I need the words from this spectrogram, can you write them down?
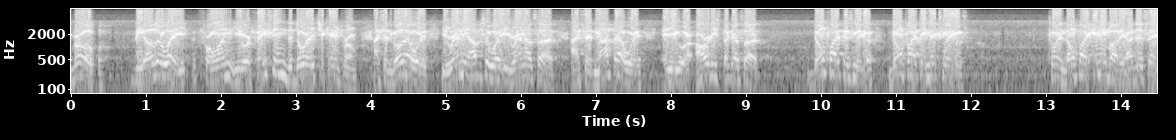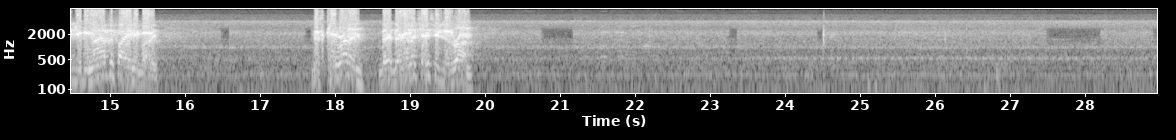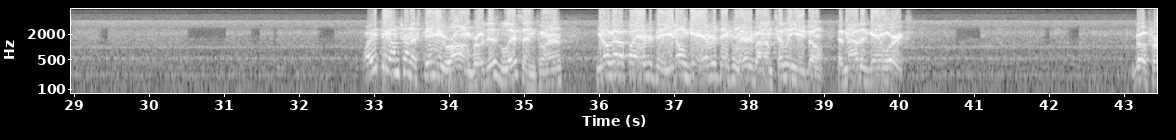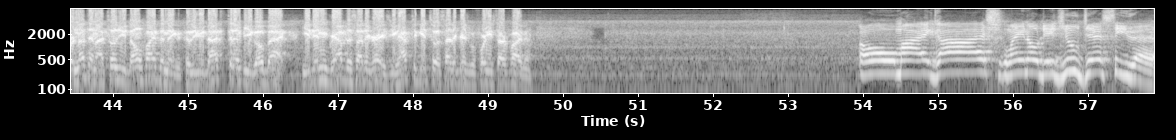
Bro, the other way. For one, you were facing the door that you came from. I said, go that way. You ran the opposite way. You ran outside. I said, not that way. And you are already stuck outside. Don't fight this nigga. Don't fight the next niggas. Twin, don't fight anybody. I just said you do not have to fight anybody. Just keep running. They're, they're gonna chase you. Just run. Think I'm trying to steer you wrong, bro? Just listen, twin. You don't gotta fight everything. You don't get everything from everybody. I'm telling you, you don't. That's not how this game works. Bro, for nothing, I told you don't fight the nigga. Because if you die to them, you go back. You didn't grab the site of grace. You have to get to a site of grace before you start fighting. Oh my gosh, Lano, did you just see that?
